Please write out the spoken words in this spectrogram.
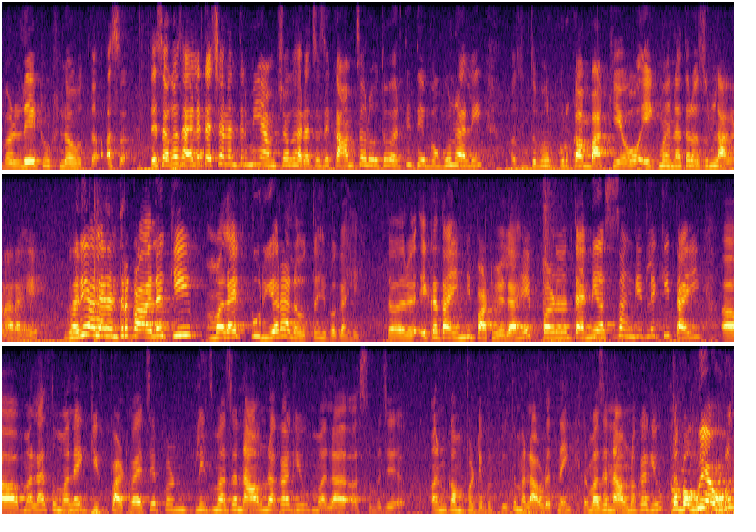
मग लेट उठणं होतं असं. ते सगळं झालं त्याच्यानंतर मी आमच्या घराचं जे काम चालू होतं वरती ते बघून आली. अजून तर भरपूर काम बाकी आहे हो. एक महिना तर अजून लागणार आहे. घरी आल्यानंतर कळालं की मला एक कुरिअर आलं होतं हे बघा हे. तर एका ताईंनी पाठवलेलं आहे. पण त्यांनी असं सांगितलं की ताई मला तुम्हाला एक गिफ्ट पाठवायचे पण प्लीज माझं नाव नका घेऊ. मला असं म्हणजे अनकम्फर्टेबल फील तर मला आवडत नाही. तर माझं नाव नका घेऊ. तर बघूया उघडून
